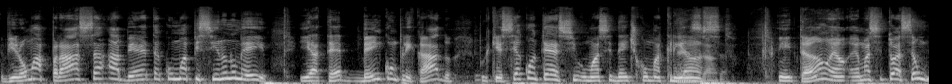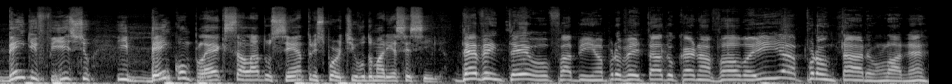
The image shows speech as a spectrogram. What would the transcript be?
virou uma praça aberta com uma piscina no meio. E até bem complicado, porque se acontece um acidente com uma criança. Exato. Então, é, é, uma situação bem difícil e bem complexa lá do Centro Esportivo do Maria Cecília. Devem ter, ô Fabinho, aproveitado o carnaval aí e aprontaram lá, né?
